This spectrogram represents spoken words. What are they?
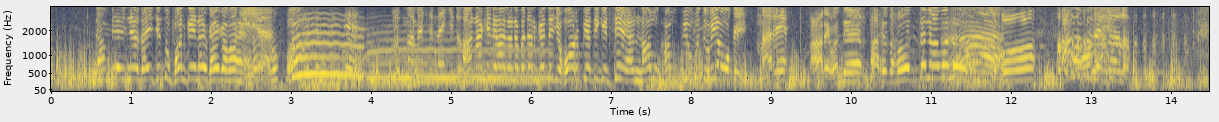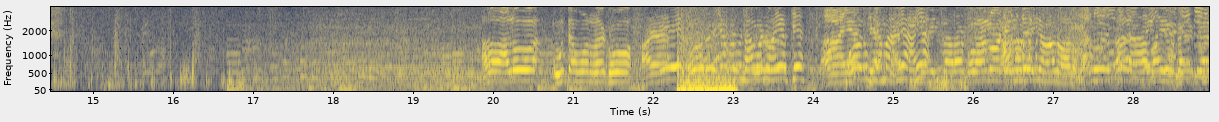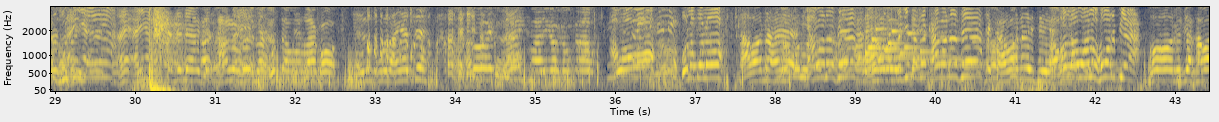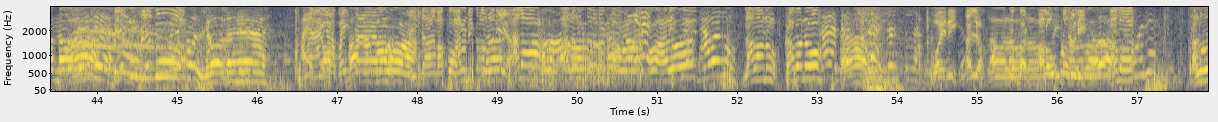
જામ બે ને જાય છે તું ફોન કરીને ખાય કે વાહે. એ. ગ્રુપમાં મેસેજ નાખી દો. હા નાખી દે હાલ અને બધાને કહી દેજે 100 રૂપિયા ટિકિટ છે અને નાવું ખાવું પીવું બધું વહી આવો મારે? અરે હોતે તારે તો હોત ને આવવાનું. હા. હો હાલો હાલો, બધાય. હાલો. હાલો હાલો ઉતાવળ રાખો. નાવાનું જ છે? હા સો રૂપિયામાં અહીંયા, અહીંયા. રાખો હાલો હાલો. હાલો હાલો, હાલો છે હાલો બોલો બોલો નાવાના હે લાવવાના છે પછી પાછા ખાવાના છે છે ખાવાના છે લાવો હાલો સો રૂપિયા સો રૂપિયા ખાવા ભેગું ભેગું લ્યો તને પૈસા આપો પૈસા આપો હાલો નીકળો જલ્દી હાલો હાલો નીકળો નીકળો. હોય નહીં હાલો લાવો, લાવો, ઉપર, લાવો. હાલો ઉપડો જલ્દી હાલો હાલો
